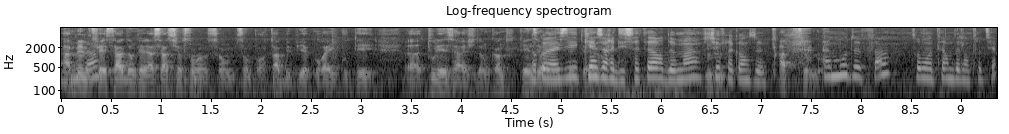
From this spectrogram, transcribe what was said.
a même fait ça. Donc elle a ça sur son, son, portable et puis elle pourra écouter euh, tous les âges. Donc entre 15h on a dit 15h et 17h demain sur mhm. Fréquence 2. Absolument. Un mot de fin sur mon terme de l'entretien?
